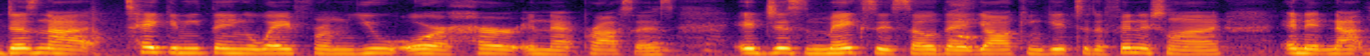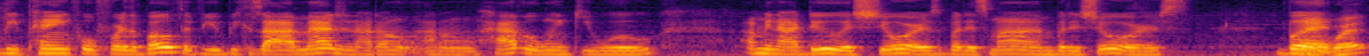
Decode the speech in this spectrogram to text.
does not take anything away from you or her in that process. It just makes it so that y'all can get to the finish line and it not be painful for the both of you because I imagine I don't I don't have a winky woo. I mean I do, it's yours, but it's mine, but it's yours. But Wait,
